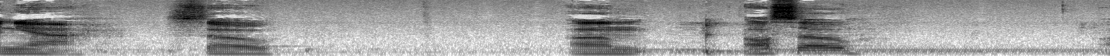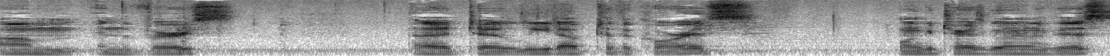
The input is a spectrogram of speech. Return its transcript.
And yeah, so, um, also, um, in the verse, uh, to lead up to the chorus, one guitar is going like this.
